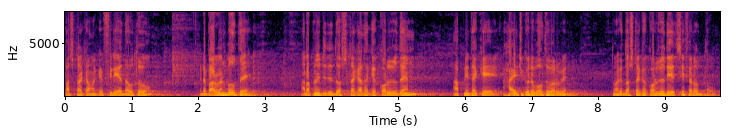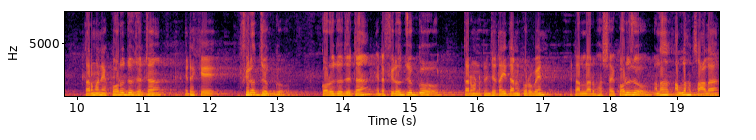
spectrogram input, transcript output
পাঁচ টাকা আমাকে ফিরিয়ে দাও তো। এটা পারবেন বলতে? আর আপনি যদি দশ টাকা তাকে কর্জ দেন, আপনি তাকে হাইট করে বলতে পারবেন, তোমাকে দশ টাকা কর্জ দিয়েছি, ফেরত দাও। তার মানে কর্জ যেটা, এটাকে ফেরতযোগ্য। করজ যেটা, এটা ফেরতযোগ্য। তার মানে আপনি যেটাই দান করবেন, এটা আল্লাহর ভাষায় করজ। আল্লাহ আল্লাহ তালা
